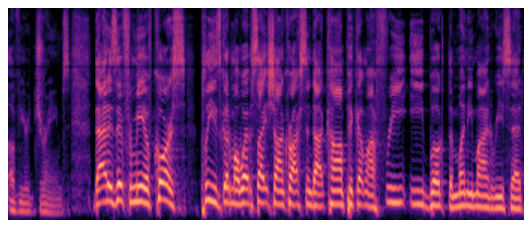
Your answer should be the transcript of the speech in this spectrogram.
of your dreams. That is it for me. Of course, please go to my website, seancroxton.com, pick up my free ebook, The Money Mind Reset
